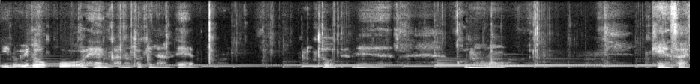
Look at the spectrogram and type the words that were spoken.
いろいろこう変化の時なんで、そうだね。この、検査っ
